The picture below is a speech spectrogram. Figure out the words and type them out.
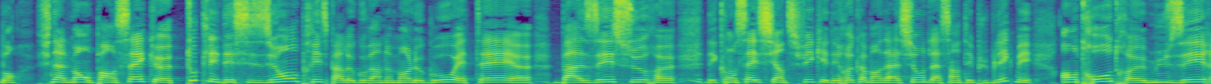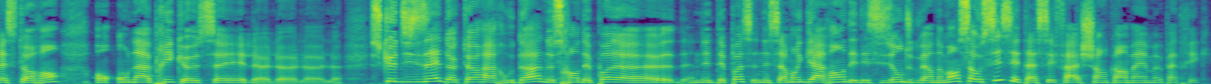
bon, finalement, on pensait que toutes les décisions prises par le gouvernement Legault étaient euh, basées sur euh, des conseils scientifiques et des recommandations de la santé publique, mais entre autres musées, restaurants, on, on, a appris que c'est le, le, le, ce que disait Dr Arruda ne se rendait pas n'était pas nécessairement garant des décisions du gouvernement. Ça aussi, c'est assez fâchant quand même, Patrick.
